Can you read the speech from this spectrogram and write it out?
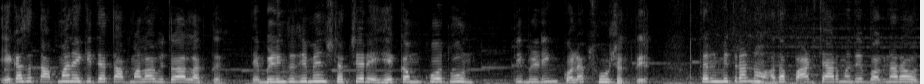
एक असं तापमान आहे की त्या तापमानाला वितळायला लागतं त्या बिल्डिंगचं जे मेन स्ट्रक्चर आहे हे कमकुवत होऊन ती बिल्डिंग कोलॅप्स होऊ शकते. तर मित्रांनो आता पार्ट चारमध्ये बघणार आहोत.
